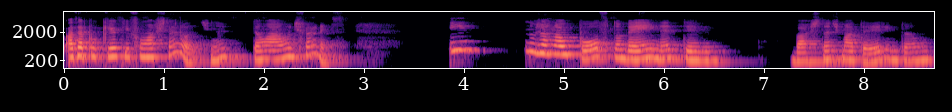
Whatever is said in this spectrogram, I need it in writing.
Até porque aqui foi um asteroide, né? Então há uma diferença. No jornal o Povo também, né, teve bastante matéria, então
